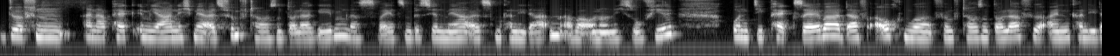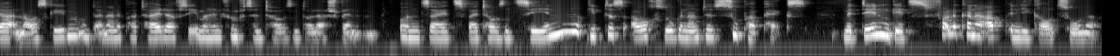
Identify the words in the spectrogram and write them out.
dürfen einer PAC im Jahr nicht mehr als 5000 Dollar geben. Das war jetzt ein bisschen mehr als ein Kandidaten, aber auch noch nicht so viel. Und die PAC selber darf auch nur 5000 Dollar für einen Kandidaten ausgeben und an eine Partei darf sie immerhin 15.000 Dollar spenden. Und seit 2010 gibt es auch sogenannte Super PACs. Mit denen geht's volle Kanne ab in die Grauzone.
